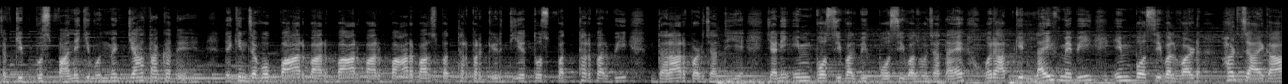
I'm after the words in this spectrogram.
जबकि उस पानी की बूंद में क्या ताकत है? लेकिन जब वो बार बार बार बार बार बार उस पत्थर पर गिरती है तो उस पत्थर पर भी दरार पड़ जाती है। यानी इम्पॉसिबल भी पॉसिबल हो जाता है और आपकी लाइफ में भी इम्पॉसिबल वर्ड हट जाएगा।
